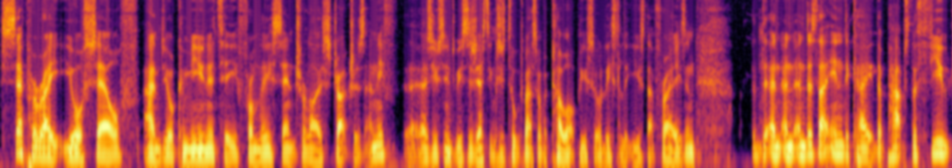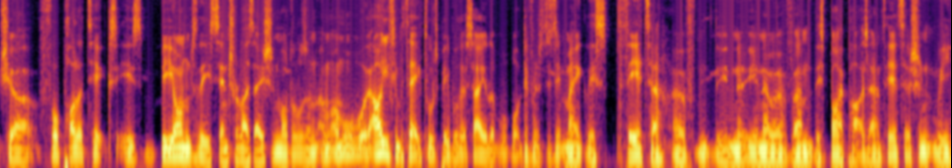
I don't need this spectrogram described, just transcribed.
separate yourself and your community from these centralized structures. And if, as you seem to be suggesting, because you talked about sort of a co-op, you sort of at least used that phrase, and and, and and does that indicate that perhaps the future for politics is beyond these centralization models? And, and, and are you sympathetic towards people that say, look, what difference does it make this theatre of you know, you know of um, this bipartisan theatre? Shouldn't we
